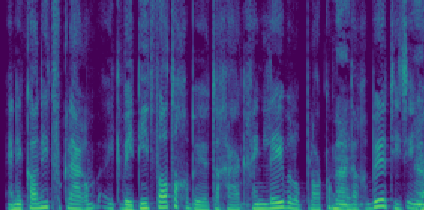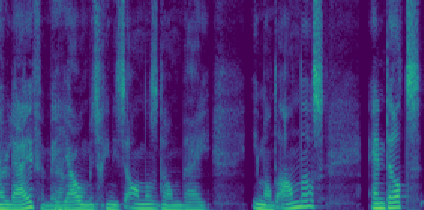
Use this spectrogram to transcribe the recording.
En ik kan niet verklaren, ik weet niet wat er gebeurt. Daar ga ik geen label op plakken. Maar Nee. dan gebeurt iets in Ja. jouw lijf. En bij Ja. jou misschien iets anders dan bij iemand anders. En dat,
